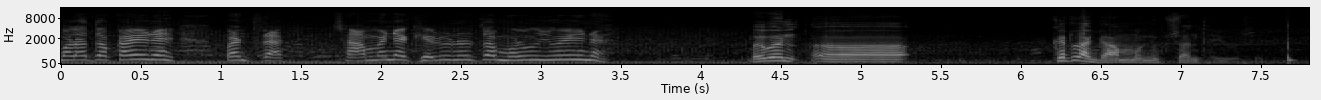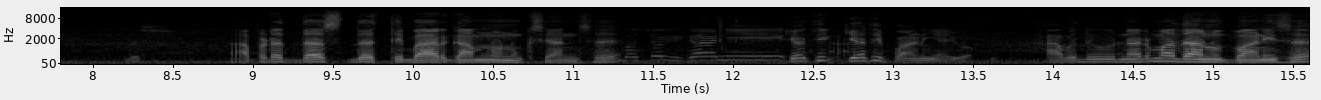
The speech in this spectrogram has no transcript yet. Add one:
મળે તો કંઈ નહીં પણ સામાન્ય ખેડૂતને તો મળવું જોઈએ ને. ભાઈબન કેટલા ગામમાં નુકસાન થયું છે? આપણે દસ દસથી બાર ગામનું નુકસાન છે. ક્યાંથી ક્યાંથી પાણી આવ્યું આપણું? આ બધું નર્મદાનું પાણી છે.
